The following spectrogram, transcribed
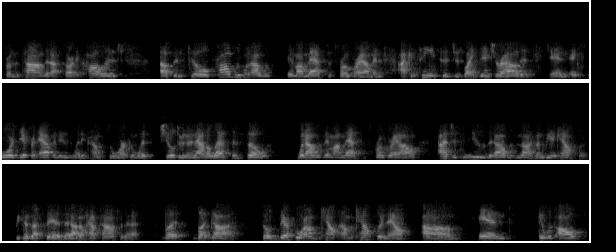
from the time that I started college up until probably when I was in my master's program and I continue to just like venture out and and explore different avenues when it comes to working with children and adolescents. So when I was in my master's program, I just knew that I was not going to be a counselor because I said that I don't have time for that. But but God. So therefore, I'm count I'm a counselor now, um, and it was all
